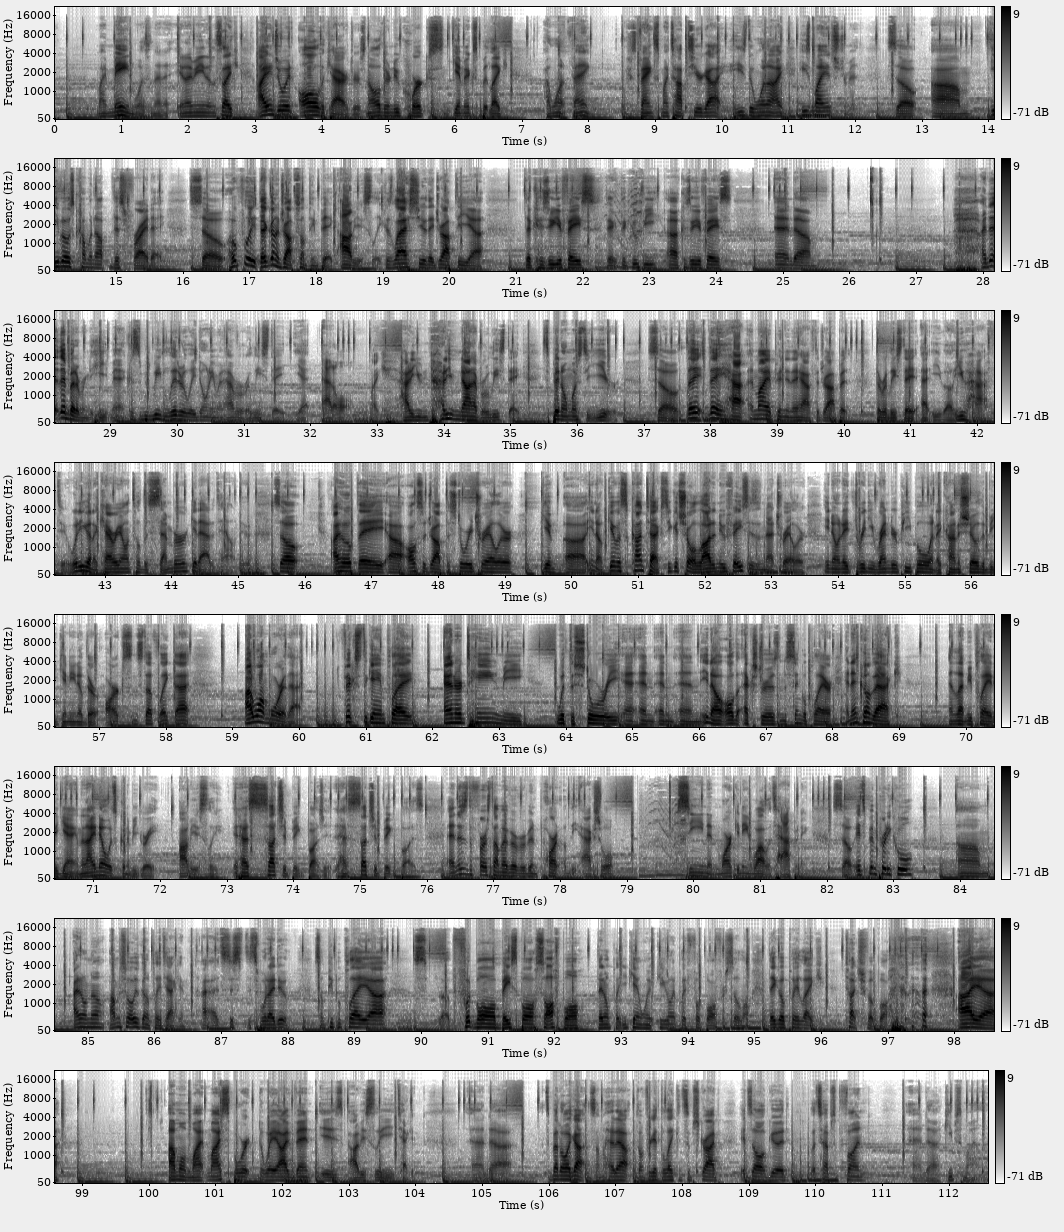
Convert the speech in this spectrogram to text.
my main wasn't in it. You know what I mean? And it's like I enjoyed all the characters and all their new quirks and gimmicks, but like I want Feng. Because Feng's my top tier guy. He's the one I he's my instrument. So um Evo's coming up this Friday. So hopefully they're gonna drop something big, obviously. Because last year they dropped the uh the Kazuya face, the, the goofy uh, Kazuya face, and um, I they better bring the heat, man, because we literally don't even have a release date yet at all. Like, how do you how do you not have a release date? It's been almost a year, so they they have, in my opinion, they have to drop it the release date at Evo. You have to. What are you gonna carry on till December? Get out of town, dude. So I hope they uh, also drop the story trailer give uh, you know give us context. You could show a lot of new faces in that trailer. You know, and they 3D render people and they kind of show the beginning of their arcs and stuff like that. I want more of that. Fix the gameplay, entertain me with the story and and and, and you know all the extras and the single player, and then come back and let me play it again. And I know it's going to be great. Obviously, it has such a big budget. It has such a big buzz. And this is the first time I've ever been part of the actual scene and marketing while it's happening. So it's been pretty cool. Um, I don't know. I'm just always gonna play Tekken. I, it's just it's what I do. Some people play uh, uh, football, baseball, softball. They don't play. You can't. You can only play football for so long. They go play like touch football. I uh, I'm on my my sport. The way I vent is obviously Tekken, and uh, that's about all I got. So I'm gonna head out. Don't forget to like and subscribe. It's all good. Let's have some fun and uh, keep smiling.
